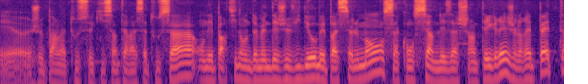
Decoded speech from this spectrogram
Et euh, je parle à tous ceux qui s'intéressent à tout ça. On est parti dans le domaine des jeux vidéo, mais pas seulement. Ça concerne les achats intégrés, je le répète.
